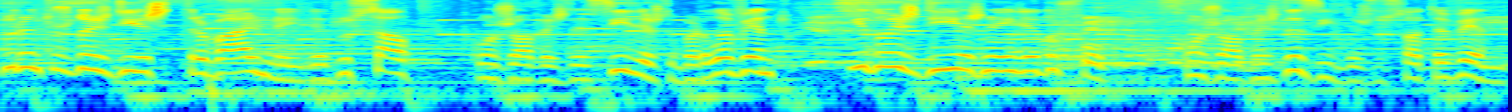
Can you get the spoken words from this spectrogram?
durante os dois dias de trabalho na Ilha do Sal, com jovens das Ilhas do Barlavento, e dois dias na Ilha do Fogo, com jovens das Ilhas do Sotavento.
